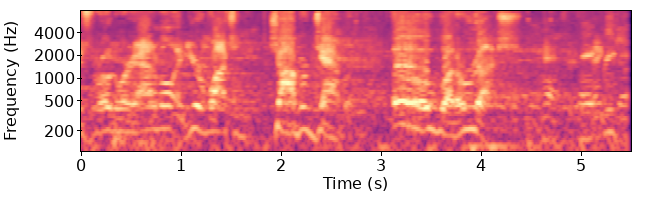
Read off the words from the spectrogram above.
greatest road warrior animal, and you're watching Jobber Jabber. Oh, what a rush! Hey, appreciate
